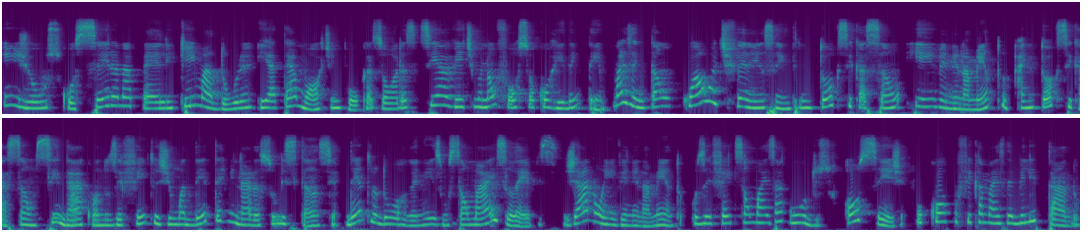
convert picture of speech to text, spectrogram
enjoos, coceira na pele, queimadura e até a morte em poucas horas, se a vítima não for socorrida em tempo. Mas então, qual a diferença entre intoxicação e envenenamento? A intoxicação se dá quando os efeitos de uma determinada substância dentro do organismo são mais leves. Já no envenenamento, envenenamento, os efeitos são mais agudos, ou seja, o corpo fica mais debilitado,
